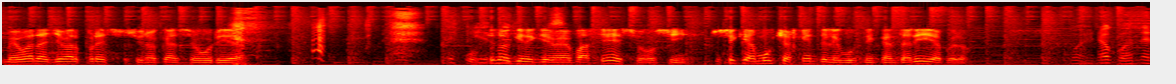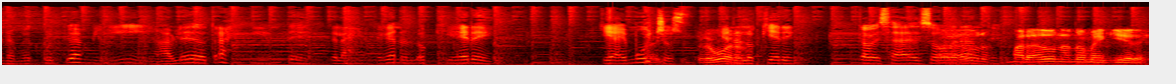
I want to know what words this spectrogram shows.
me van a llevar preso si no en seguridad. Usted no quiere que me pase eso, ¿o sí? Yo sé que a mucha gente le gusta, encantaría, pero Bueno, Conde, no me culpe a mí. Hable de otra gente, de la gente que no lo quiere. Y hay muchos pero bueno. que no lo quieren. Cabeza de Maradona, sobrante. Maradona no me quiere.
